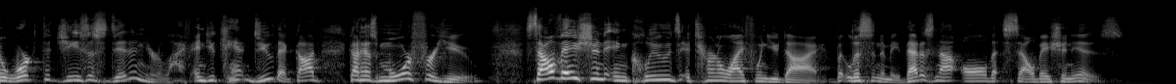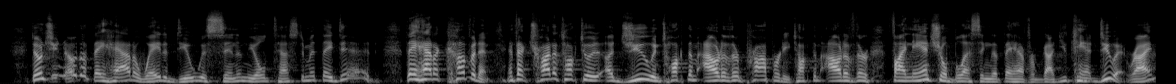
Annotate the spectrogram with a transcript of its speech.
the work that Jesus did in your life. And you can't do that. God, God has more for you. Salvation includes eternal life when you die. But listen to me, that is not all that salvation is. Don't you know that they had a way to deal with sin in the Old Testament? They did. They had a covenant. In fact, try to talk to a, a, Jew and talk them out of their property, talk them out of their financial blessing that they have from God. You can't do it, right?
